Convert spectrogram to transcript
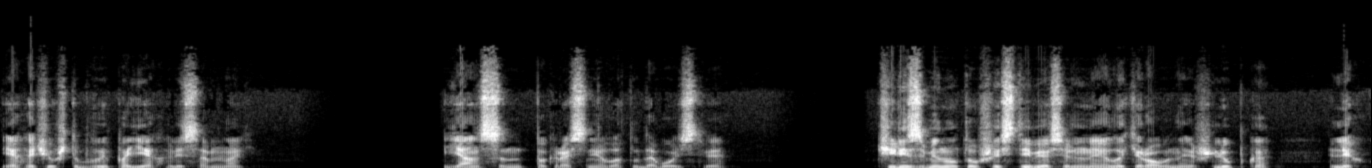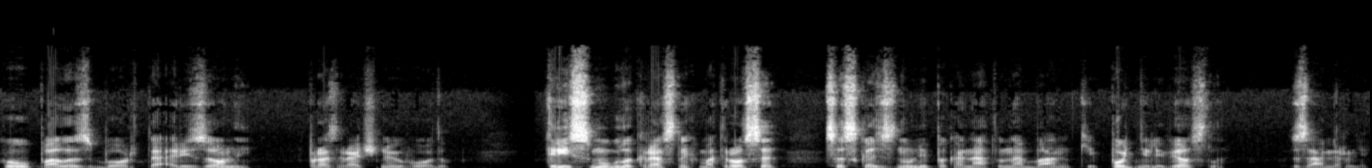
Я хочу, чтобы вы поехали со мной». Янсен покраснел от удовольствия. Через минуту шестивесельная лакированная шлюпка легко упала с борта Аризоны в прозрачную воду. Три смугло-красных матроса соскользнули по канату на банке, подняли весла, замерли.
